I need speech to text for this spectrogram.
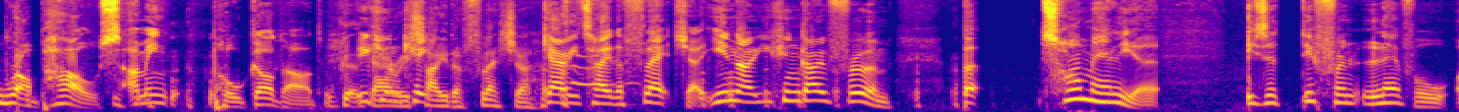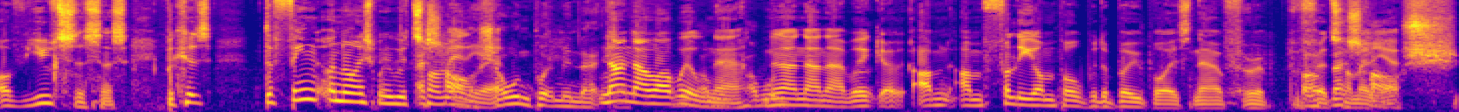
Rob Hulse. I mean, Paul Goddard. You Gary keep- Taylor Fletcher. Gary Taylor Fletcher. You know, you can go through them. But Tom Elliott is a different level of uselessness because the thing that annoys me with That's Tom harsh. Elliott. I wouldn't put him in that No, case. no, I I will wouldn't- now. I no, no, no. Go, I'm, I'm fully on board with the Boo Boys now for a for Oh, Tom Elliott harsh.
